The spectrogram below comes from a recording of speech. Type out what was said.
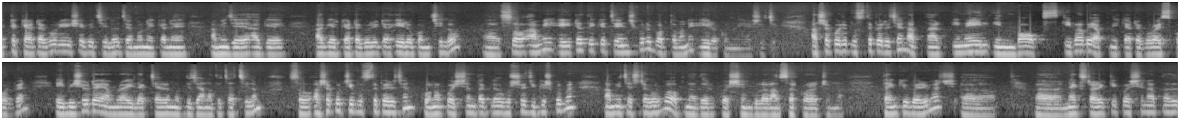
একটা ক্যাটাগরি হিসেবে ছিল, যেমন এখানে আমি যে আগে, আগের ক্যাটাগরিটা এরকম ছিল সো আমি এইটা থেকে চেঞ্জ করে বর্তমানে এইরকম নিয়ে এসেছি। আশা করি বুঝতে পেরেছেন আপনার ইমেইল ইনবক্স কীভাবে আপনি ক্যাটাগরাইজ করবেন, এই বিষয়টাই আমরা এই লেকচারের মধ্যে জানাতে চাচ্ছিলাম। সো আশা করছি বুঝতে পেরেছেন। কোনো কোয়েশ্চেন থাকলে অবশ্যই জিজ্ঞেস করবেন। আমি চেষ্টা করব আপনাদের কোয়েশ্চেনগুলোর আনসার করার জন্য। Thank you very much next আরেকটি কোয়েশ্চেন আপনাদের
